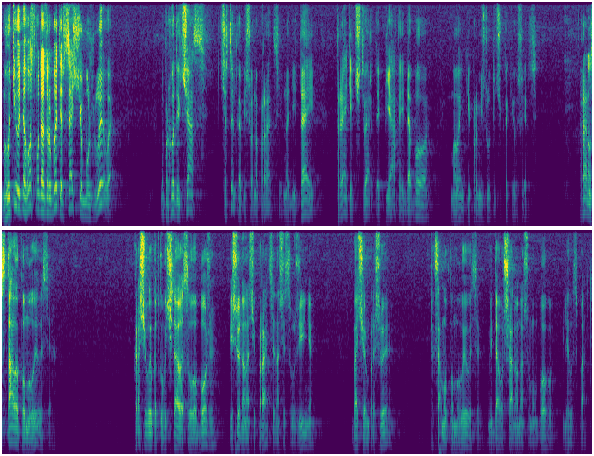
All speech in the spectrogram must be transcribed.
Ми хотіли для Господа зробити все, що можливе. Но проходив час, частинка пішла на працю, на дітей, третя, четверта, п'ята, і для Бога маленький проміжуточок такий лишився. Рано стали, помолилися. В кращому випадку почитали Слово Боже, пішли на наші праці, наші служіння. Вечором прийшли, так само помолилися, віддали шану нашому Богу і лягли спати.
